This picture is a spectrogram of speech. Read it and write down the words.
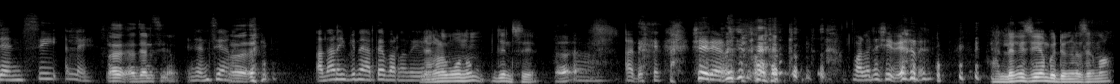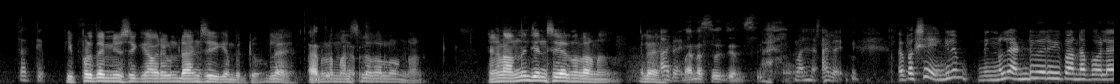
ജെൻസി അല്ലേ? ജൻസിയാണ് ജെൻസിയാണ് അതാണ് ഇപ്പൊ നേരത്തെ പറഞ്ഞത്. ഞങ്ങൾ മൂന്നും ജെൻസ്. അതെ. ശരിയാണ്. വളരെ ശരിയാണ്. അല്ലെങ്കിൽ ചെയ്യാൻ പറ്റും ഇങ്ങനെ സിനിമ? സത്യം. ഇപ്പോഴത്തെ മ്യൂസിക് അവരെ കൊണ്ട് ഡാൻസ് ചെയ്യിക്കാൻ പറ്റുമോ അല്ലേ? നമ്മളെ മനസ്സിലതുള്ളതുകൊണ്ടാണ് ഞങ്ങൾ അന്നും ജെൻസി ആയിരുന്നുള്ളതാണ് അല്ലേ? മനസ്സ് ജെൻസ്. അതെ. പക്ഷെ എങ്കിലും നിങ്ങൾ രണ്ടുപേരും ഈ പറഞ്ഞ പോലെ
